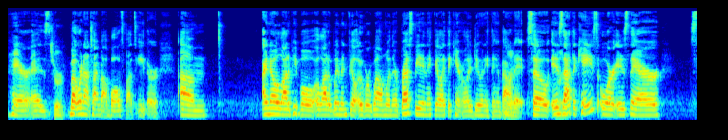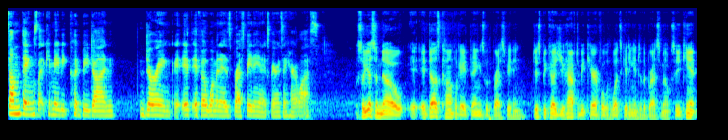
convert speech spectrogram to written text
hair as sure, but we're not talking about bald spots either. Um, I know a lot of people, a lot of women feel overwhelmed when they're breastfeeding. They feel like they can't really do anything about right. it. So, is right. that the case, or is there some things that can maybe could be done during if if a woman is breastfeeding and experiencing hair loss? So yes and no. It, it, does complicate things with breastfeeding, just because you have to be careful with what's getting into the breast milk. So you can't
